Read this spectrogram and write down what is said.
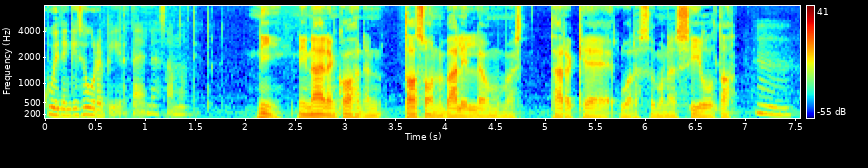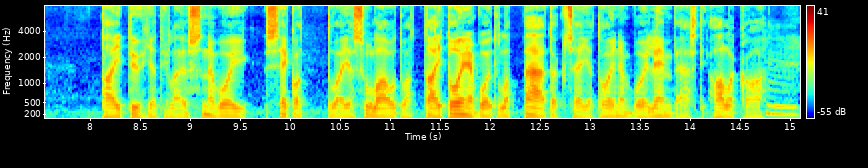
kuitenkin suurin piirtein ne samat jutut. Niin, niin näiden kahden tason välille on mun mielestä tärkeä luoda semmoinen silta hmm. tai tyhjätila, jossa ne voi sekoittua ja sulautua, tai toinen voi tulla päätökseen ja toinen voi lempeästi alkaa. Hmm.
